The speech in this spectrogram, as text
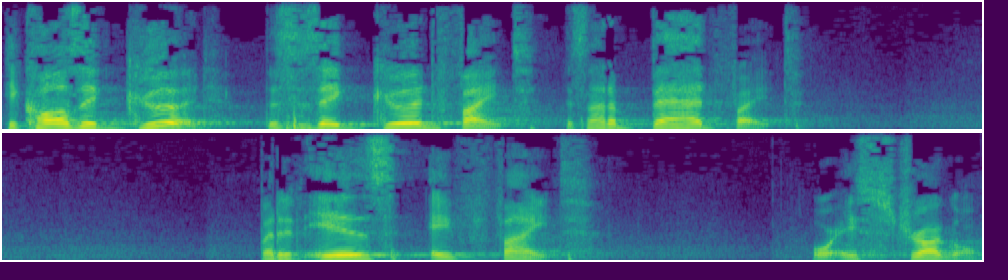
He calls it good. This is a good fight. It's not a bad fight. But it is a fight or a struggle.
